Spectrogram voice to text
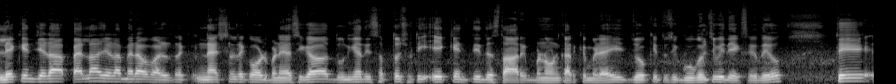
ਲੇਕਿਨ ਜਿਹੜਾ ਪਹਿਲਾ ਜਿਹੜਾ ਮੇਰਾ ਵਰਲਡ ਨੈਸ਼ਨਲ ਰਿਕਾਰਡ ਬਣਿਆ ਸੀਗਾ ਦੁਨੀਆ ਦੀ ਸਭ ਤੋਂ ਛੋਟੀ 1 ਇੰਚ ਦੀ ਦਸਤਾਰ ਬਣਾਉਣ ਕਰਕੇ ਮਿਲਿਆ ਸੀ, ਜੋ ਕਿ ਤੁਸੀਂ ਗੂਗਲ 'ਚ ਵੀ ਦੇਖ ਸਕਦੇ ਹੋ। ਤੇ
